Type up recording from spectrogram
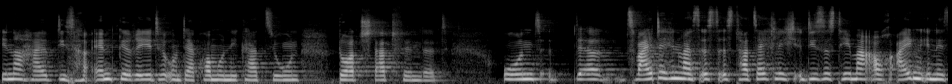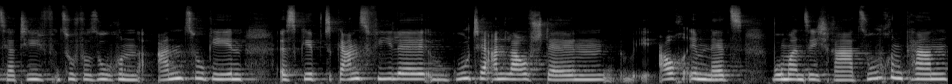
innerhalb dieser Endgeräte und der Kommunikation dort stattfindet. Und der zweite Hinweis ist, ist tatsächlich dieses Thema auch eigeninitiativ zu versuchen anzugehen. Es gibt ganz viele gute Anlaufstellen, auch im Netz, wo man sich Rat suchen kann.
